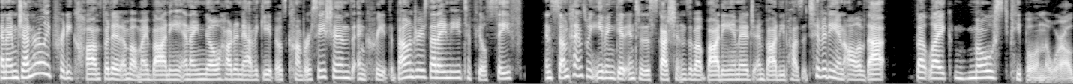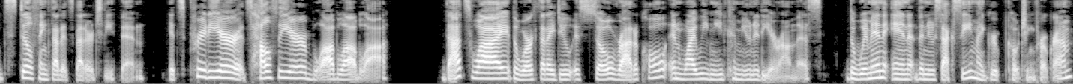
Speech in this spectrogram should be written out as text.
And I'm generally pretty confident about my body, and I know how to navigate those conversations and create the boundaries that I need to feel safe. And sometimes we even get into discussions about body image and body positivity and all of that. But like most people in the world, still think that it's better to be thin. It's prettier, it's healthier, blah, blah, blah. That's why the work that I do is so radical and why we need community around this. The women in the New Sexy, my group coaching program,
